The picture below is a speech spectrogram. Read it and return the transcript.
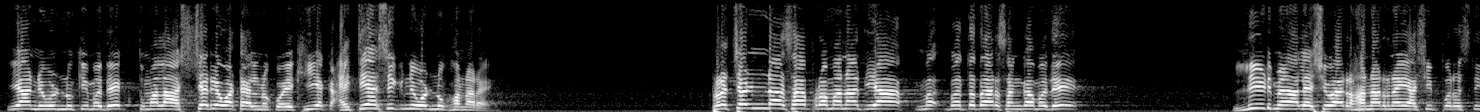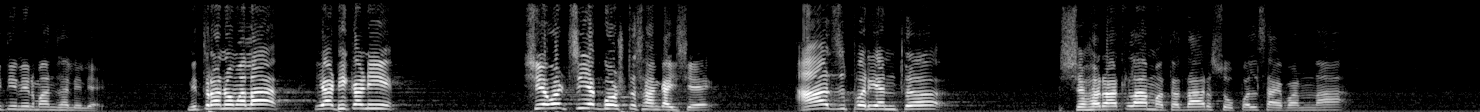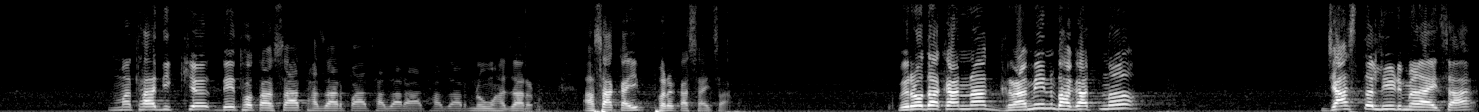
या निवडणुकीमध्ये तुम्हाला आश्चर्य वाटायला नको. एक ही एक ऐतिहासिक निवडणूक होणार आहे. प्रचंड असा प्रमाणात या म- मतदारसंघामध्ये लीड मिळाल्याशिवाय राहणार नाही अशी परिस्थिती निर्माण झालेली आहे. मित्रांनो मला या ठिकाणी शेवटची एक गोष्ट सांगायची आहे. आजपर्यंत शहरातला मतदार सोपल साहेबांना मताधिक्य देत होता सात हजार पाच हजार आठ हजार नऊ हजार असा काही फरक असायचा. विरोधकांना ग्रामीण भागातनं जास्त लीड मिळायचा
